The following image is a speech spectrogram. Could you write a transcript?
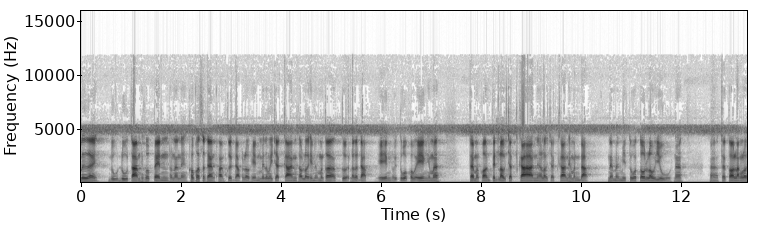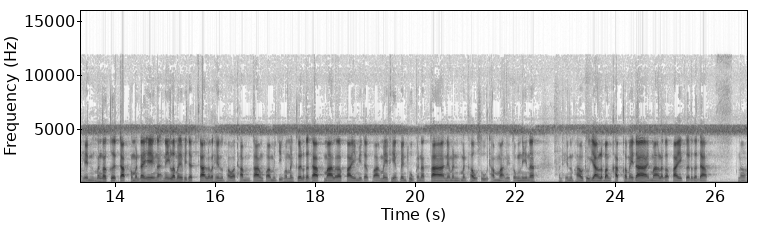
เรื่อยๆ ดูดูตามที่เขาเป็นเท่านั้นเองเขาก็แสดงความเกิดดับให้เราเห็นไม่ต้องไปจัดการเขาเราเห็นว่ามันก็เกิดแล้วก็ดับเองโดยตัวเขาเองใช่ไหมแต่เมื่อก่อนเป็นเราจัดการเนี่ยเราจัดการให้มันดับเนี่ยมันมีตัวตนเราอยู่นะแต่ตอนหลังเราเห็นมันก็เกิดดับของมันได้เองนะนี่เราไม่ไปจัดการเราก็เห็นสภาวธรรมตามความเป็นจริงว่ามันเกิดแล้วก็ดับมาแล้วก็ไปมีแต่ความไม่เที่ยงเป็นทุกข์เป็นนัตตาเนี่ยมันมันเข้าสู่ธรรมะในตรงนี้นะมันเห็นสภาวะทุกอย่างเราบังคับเขาไม่ได้มาแล้วก็ไปเกิดแล้วก็ดับ เนาะ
